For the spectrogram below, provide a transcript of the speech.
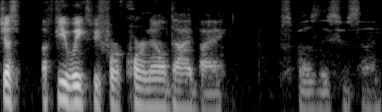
just a few weeks before Cornell died by supposedly suicide.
